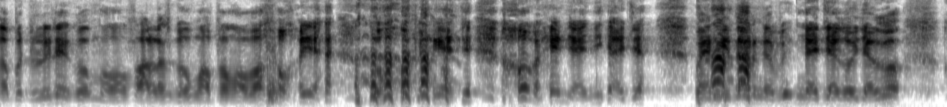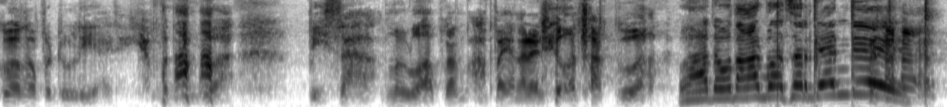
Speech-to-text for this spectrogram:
nggak peduli deh gue mau fals gue mau apa mau apa pokoknya gue pengen gue pengen nyanyi aja. Main gitar nggak nggak jago-jago gue nggak peduli aja. Yang penting gue bisa meluapkan apa yang ada di otak gue wah tepuk tangan buat Sir Dendi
